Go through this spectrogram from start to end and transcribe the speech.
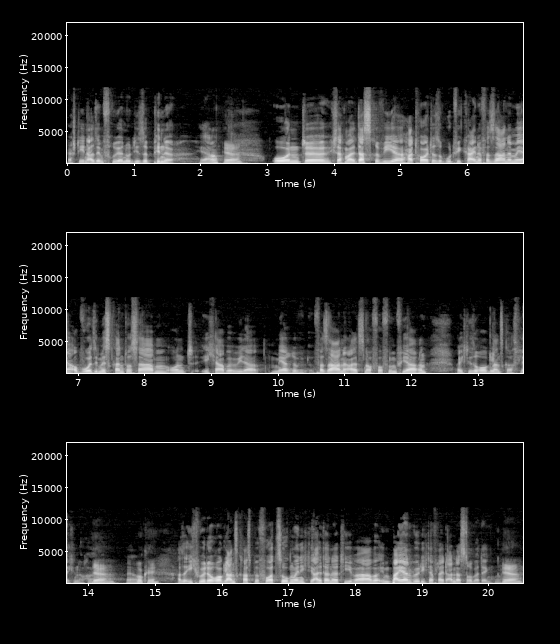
Da stehen also im Frühjahr nur diese Pinne. Ja. ja. Und äh, ich sag mal, das Revier hat heute so gut wie keine Fasane mehr, obwohl sie Miscanthus haben. Und ich habe wieder mehrere Fasane als noch vor fünf Jahren, weil ich diese Rohrglanzgrasfläche noch habe. Ja, ja. okay. Also ich würde Rohrglanzgras bevorzugen, wenn ich die Alternative habe. In Bayern würde ich da vielleicht anders drüber denken. Ja.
